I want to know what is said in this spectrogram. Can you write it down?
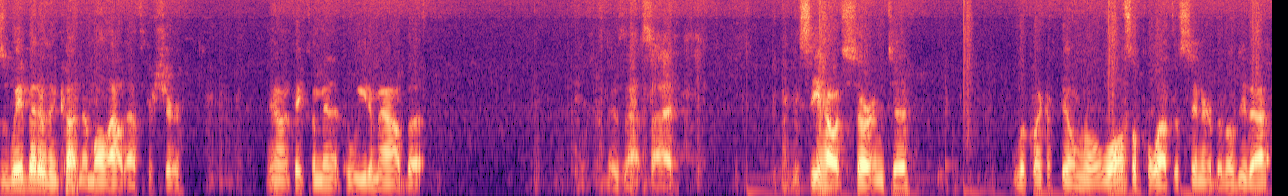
Is way better than cutting them all out, that's for sure. You know, it takes a minute to weed them out, but there's that side. You see how it's starting to look like a film roll. We'll also pull out the center, but I'll do that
